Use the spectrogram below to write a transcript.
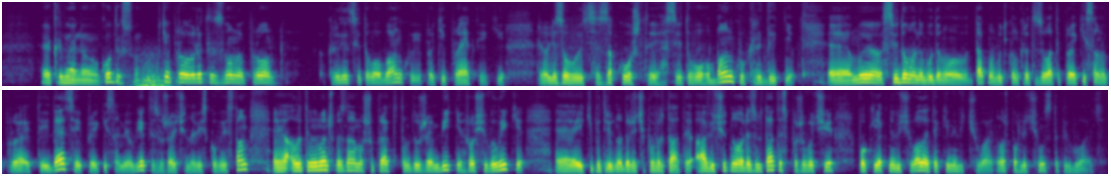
е, Кримінального кодексу. Хотів проговорити з вами про кредит Світового банку і про ті проекти, які реалізовуються за кошти Світового банку, кредитні. Е, Ми свідомо не будемо так, мабуть, конкретизувати про які саме проекти йдеться і про які самі об'єкти, зважаючи на військовий стан. Е, Але тим не менш, ми знаємо, що проекти там дуже амбітні, гроші великі, е, які потрібно, до речі, повертати. А відчутного результати споживачі поки як не відчували, так і не відчувають. На ваш погляд, чому це так відбувається?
